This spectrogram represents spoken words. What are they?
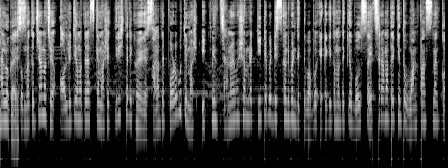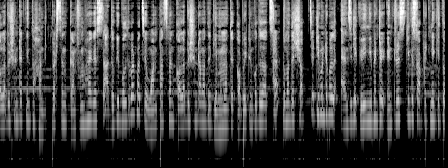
হ্যালো গাইস তোমরা তো জানো যে অলরেডি আমাদের আজকে মাসের তিরিশ তারিখ হয়ে গেছে। আমাদের পরবর্তী মাস ইট মিনস জানুয়ারি মাসে আমরা কি টাইপের ডিসকাউন্ট ইভেন্ট দেখতে পাবো এটা কি তোমাদের কেউ বলছে? এছাড়া আমাদের কিন্তু ওয়ান পাঁচ ম্যান কলাবেশনটা কিন্তু হান্ড্রেড পার্সেন্ট কনফার্ম হয়ে গেছে। আদৌ কি বলতে পারবা যে ওয়ান পাঁচ ম্যান কলাবেশনটা আমাদের গেমের মধ্যে কবে রিটার্ন করতে যাচ্ছে? তোমাদের সবচেয়ে ডিমান্ডেবল অ্যাঞ্জেলিক রিং ইভেন্টের ইন্টারেস্টিং কিছু আপডেট নিয়ে কিন্তু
